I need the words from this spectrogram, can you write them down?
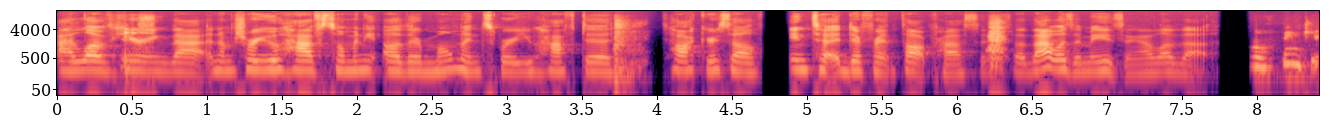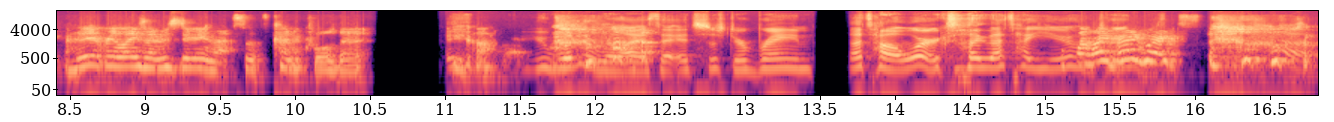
I love hearing that and I'm sure you have so many other moments where you have to talk yourself into a different thought process. So that was amazing. I love that. Well, thank you. I didn't realize I was doing that, so it's kind of cool that you got that. you wouldn't realize it. It's just your brain. That's how it works. Like that's how you. That's how my brain works. yeah.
